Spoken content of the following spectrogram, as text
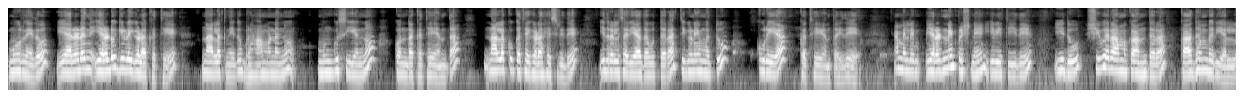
ಮೂರನೇದು ಎರಡನೇ, ಎರಡು ಗಿಳಿಗಳ ಕಥೆ, ನಾಲ್ಕನೇದು ಬ್ರಾಹ್ಮಣನು ಮುಂಗುಸಿಯನ್ನು ಕೊಂದ ಕಥೆ ಅಂತ ನಾಲ್ಕು ಕಥೆಗಳ ಹೆಸರಿದೆ. ಇದರಲ್ಲಿ ಸರಿಯಾದ ಉತ್ತರ ತಿಗಣೆ ಮತ್ತು ಕುರೆಯ ಕಥೆ ಅಂತ ಇದೆ. ಆಮೇಲೆ ಎರಡನೇ ಪ್ರಶ್ನೆ ಈ ರೀತಿ ಇದೆ. ಇದು ಶಿವರಾಮಕಾಂತರ ಕಾದಂಬರಿ ಅಲ್ಲ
